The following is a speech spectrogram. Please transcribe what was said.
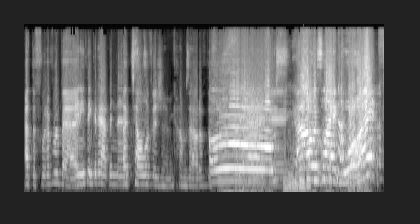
at the foot of her bed. anything could happen then. a television comes out of the Oh, foot of her bed. snap. And I was like, what?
